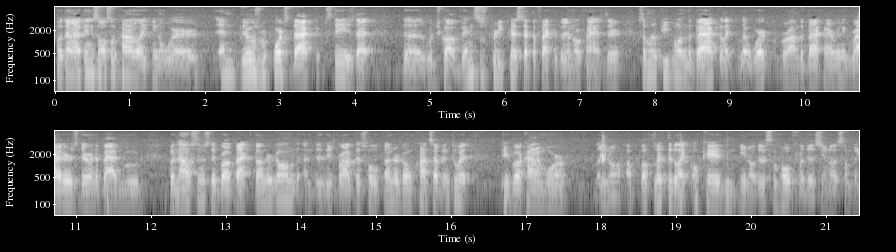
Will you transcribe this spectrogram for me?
but then I think it's also kind of like you know where, and there was reports backstage that the what you call it, Vince was pretty pissed at the fact that there are no fans there. Some of the people in the back, like that work around the back and everything, writers, they're in a bad mood. But now since they brought back Thunderdome and they brought this whole Thunderdome concept into it, people are kind of more you know up, uplifted like okay you know there's some hope for this you know there's something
